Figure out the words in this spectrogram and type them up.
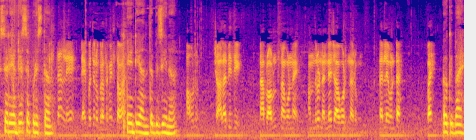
సరే అడ్రస్ ఎప్పుడు ఇస్తావు? ఇస్తానులే. లేకపోతే నువ్వు బ్రతకనిస్తావా ఏంటి అంత బిజీనా? అవును చాలా బిజీ. నా ప్రాబ్లమ్స్ నాకు ఉన్నాయి అందరూ నన్నే చావగొడుతున్నారు సర్లే ఉంటా. Bye. Okay bye.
